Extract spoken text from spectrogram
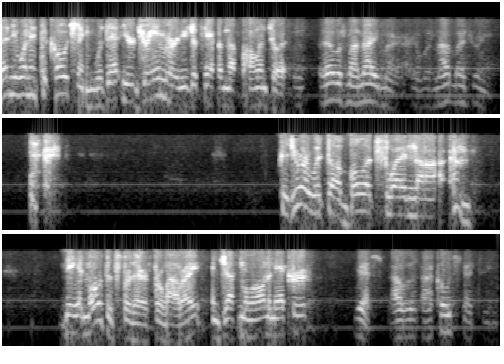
Then you went into coaching. Was that your dream, or you just happened to fall into it? That was my nightmare. It was not my dream. Because you were with the Bullets when uh, they had Moses for there for a while, right? And Jeff Malone and that crew. Yes, I was. I coached that team.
